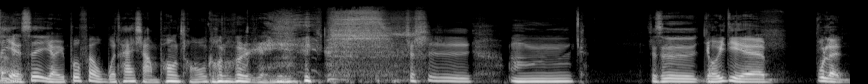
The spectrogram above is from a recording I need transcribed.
这也是有一部分我不太想碰宠物沟通的原因，就是嗯，就是有一点不忍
